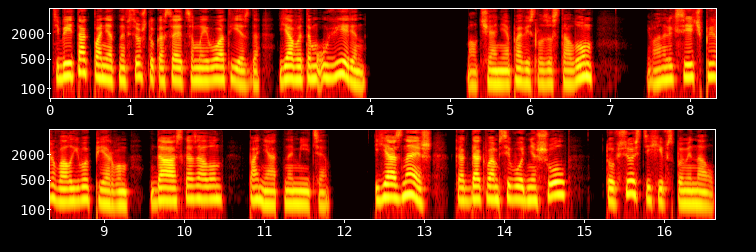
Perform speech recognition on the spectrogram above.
«Тебе и так понятно все, что касается моего отъезда. Я в этом уверен». Молчание повисло за столом. Иван Алексеевич прервал его первым. «Да», — сказал он, — «понятно, Митя. Я, знаешь, когда к вам сегодня шел, то все стихи вспоминал.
